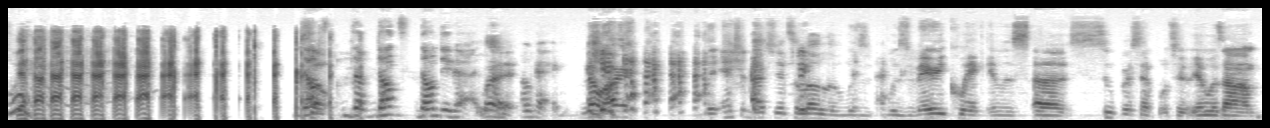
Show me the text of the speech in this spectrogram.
Don't, don't don't don't do that. What? Okay. No, all right. The introduction to Lola was was very quick. It was uh, super simple too. It was um,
